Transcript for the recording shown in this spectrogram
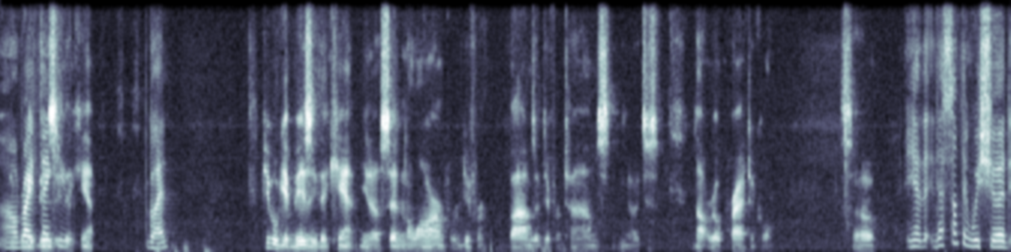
All People right, thank you. They can't. Go ahead. People get busy. They can't, you know, set an alarm for different vibes at different times. You know, it's just not real practical. So. Yeah, that's something we should,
